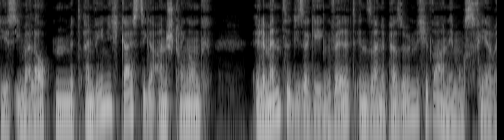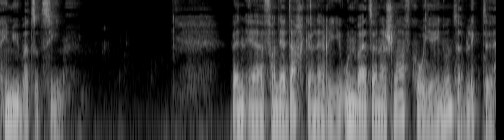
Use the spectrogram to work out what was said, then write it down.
die es ihm erlaubten, mit ein wenig geistiger Anstrengung Elemente dieser Gegenwelt in seine persönliche Wahrnehmungssphäre hinüberzuziehen. Wenn er von der Dachgalerie unweit seiner Schlafkoje hinunterblickte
